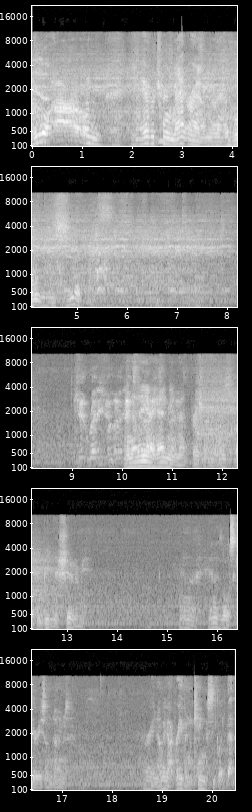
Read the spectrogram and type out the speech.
Wow! Did I ever turn that around around? Holy shit. And that AI battle. had me in that first round. I was fucking beating the shit out of me. And, uh, and it's a little scary sometimes. Alright, now we got Raven King. See, like, that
